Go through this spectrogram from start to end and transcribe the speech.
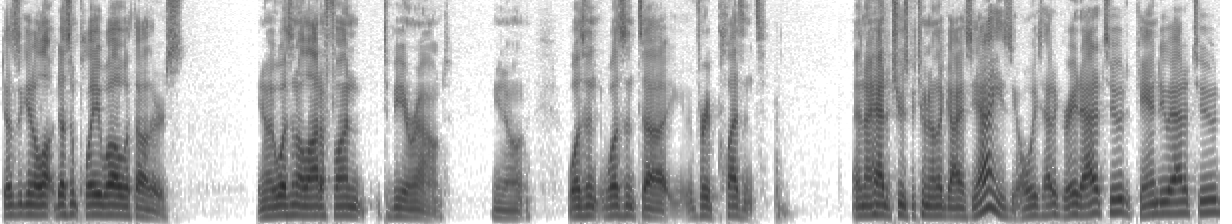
doesn't get a lot, doesn't play well with others. You know, it wasn't a lot of fun to be around. You know, wasn't wasn't uh, very pleasant. And I had to choose between other guys. Yeah, he's always had a great attitude, can-do attitude.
